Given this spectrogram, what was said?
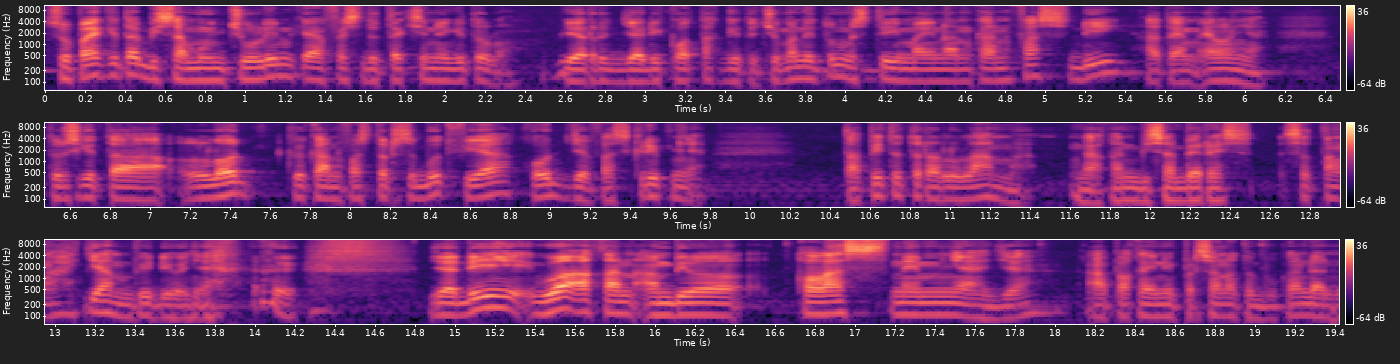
Supaya kita bisa munculin kayak face detectionnya gitu loh. Biar jadi kotak gitu. Cuman itu mesti mainan canvas di HTML-nya terus kita load ke canvas tersebut via code JavaScript-nya tapi itu terlalu lama nggak akan bisa beres setengah jam videonya jadi gua akan ambil kelas name-nya aja apakah ini person atau bukan dan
